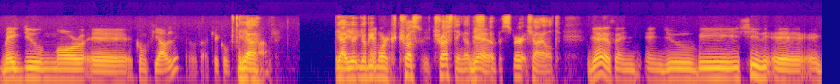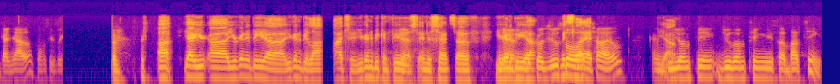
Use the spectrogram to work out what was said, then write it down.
makes you more uh, confiable. O sea, que yeah. Más. Yeah, you, you'll be more trust, trusting of, yes. the, of the spirit child. Yes, and, and you be she, uh, engañado, como si se uh, yeah, you're uh, you're going to be uh, you're going to be lied to. You're going to be confused yeah. in the sense of you're yeah, to be uh, because you misled. saw a child and yeah. you don't think you don't think it's a bad thing.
